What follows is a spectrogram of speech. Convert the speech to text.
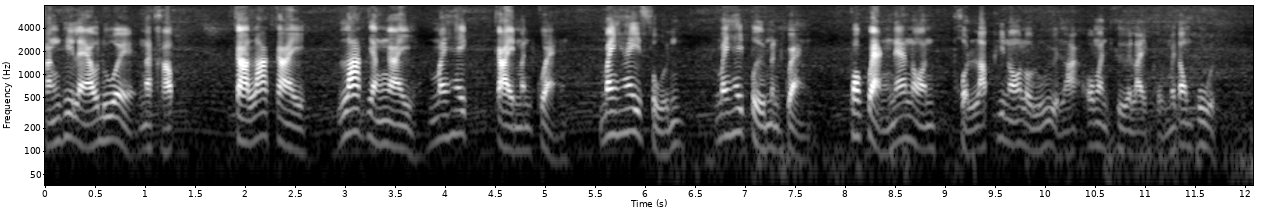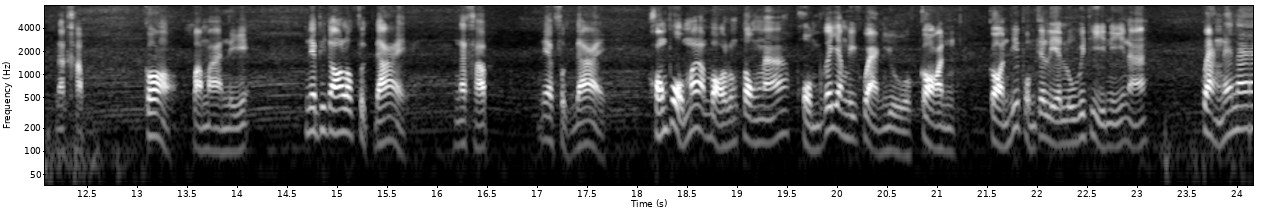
ครั้งที่แล้วด้วยนะครับ การลากไกลลากยังไงไม่ให้ไกลมันแกว่ง ไม่ให้ศูนย์ ไม่ให้ปืนมันแกว่งพอแกว่งแน่นอนผลลัพธ์พี่น้องเรารู้อยู่แล้วว่ามันคืออะไรผมไม่ต้องพูดนะครับ ก็ประมาณนี้เนี่ยพี่น้องเราฝึกได้นะครับ เนี่ยฝึกได้ ของผมอะบอกตรงๆนะ ผมก็ยังมีแกว่งอยู่ก่อน ก่อนที่ผมจะเรียนรู้วิธีนี้นะ แกว่งแน่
